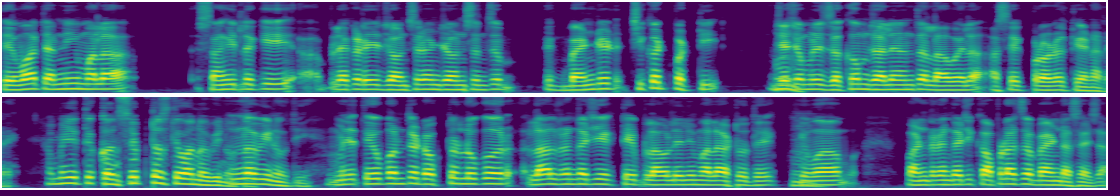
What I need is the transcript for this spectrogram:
तेव्हा त्यांनी मला सांगितलं की आपल्याकडे जॉन्सन अँड जॉन्सनचं एक बँडेड चिकटपट्टी ज्याच्यामध्ये जखम झाल्यानंतर लावायला असं एक प्रॉडक्ट येणार आहे. म्हणजे ते कन्सेप्टच तेव्हा नवीन होतं. नवीन होती. म्हणजे तेव्हापर्यंत डॉक्टर लोक लाल रंगाची एक टेप लावलेली मला आठवते किंवा पांढऱ्या रंगाची कापडाचा बँड असायचा.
